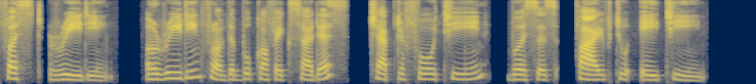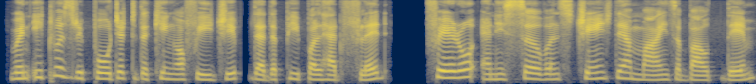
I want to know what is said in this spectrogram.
First reading. A reading from the book of Exodus, chapter 14, verses 5 to 18. When it was reported to the king of Egypt that the people had fled, Pharaoh and his servants changed their minds about them.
